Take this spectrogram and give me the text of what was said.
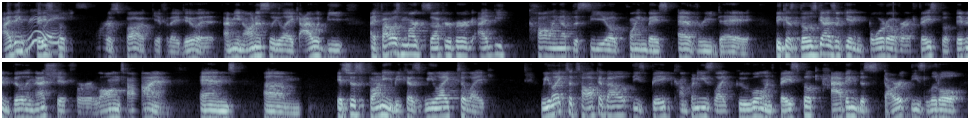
I think really? Facebook is smart as fuck if they do it. I mean, honestly, like I would be if I was Mark Zuckerberg, I'd be calling up the CEO of Coinbase every day because those guys are getting bored over at Facebook. They've been building that shit for a long time, and um, it's just funny because we like to like we like to talk about these big companies like Google and Facebook having to start these little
